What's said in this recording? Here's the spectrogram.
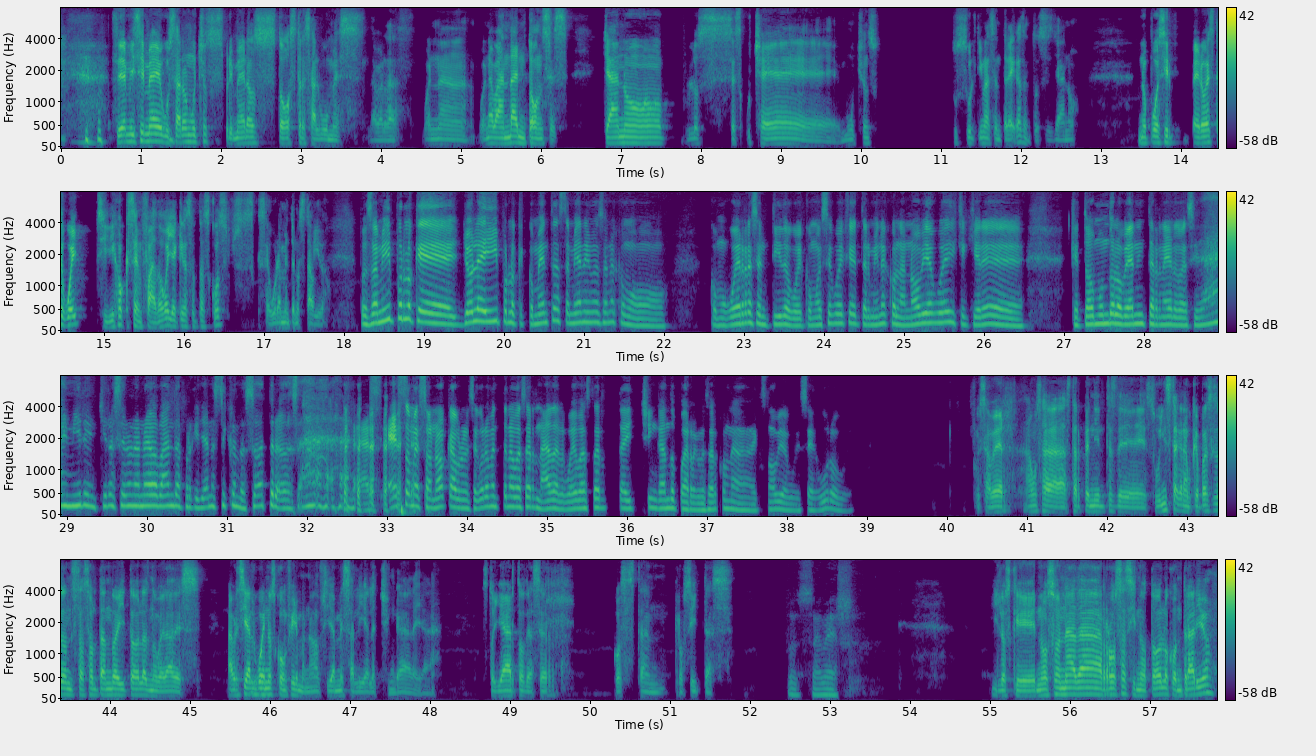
sí, a mí sí me gustaron mucho sus primeros dos, tres álbumes, la verdad. Buena, buena banda entonces ya no los escuché mucho en sus últimas entregas, entonces ya no, no puedo decir, pero este güey, si dijo que se enfadó y ya quiere hacer otras cosas, pues seguramente no está vivo. Pues a mí, por lo que yo leí, por lo que comentas, también a mí me suena como, como güey resentido, güey, como ese güey que termina con la novia, güey, y que quiere que todo el mundo lo vea en internet, güey, decir, ay, miren, quiero hacer una nueva banda porque ya no estoy con nosotros. Eso me sonó, cabrón. Seguramente no va a hacer nada. El güey va a estar ahí chingando para regresar con la exnovia, güey. Seguro, güey. Pues a ver, vamos a estar pendientes de su Instagram, que pasa que es donde está soltando ahí todas las novedades. A ver si algo nos confirma, ¿no? Si ya me salía la chingada, ya. Estoy harto de hacer cosas tan rositas. Pues a ver. Y los que no son nada rosas, sino todo lo contrario,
